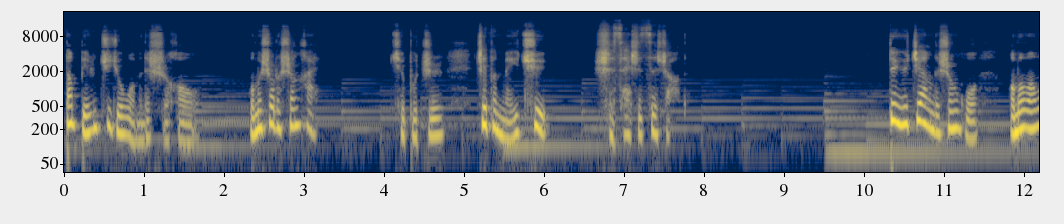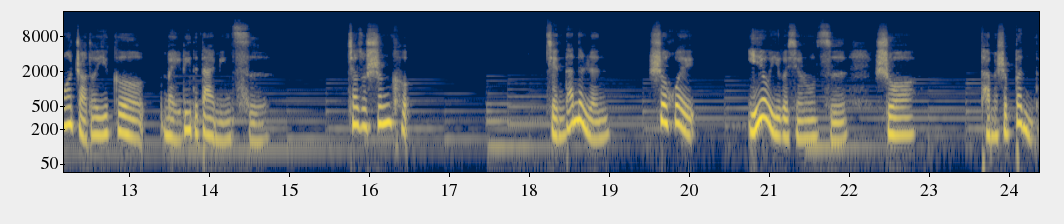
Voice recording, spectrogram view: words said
当别人拒绝我们的时候，我们受了伤害，却不知这份没趣，实在是自找的。对于这样的生活，我们往往找到一个美丽的代名词，叫做深刻。简单的人，社会。也有一个形容词说，他们是笨的。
